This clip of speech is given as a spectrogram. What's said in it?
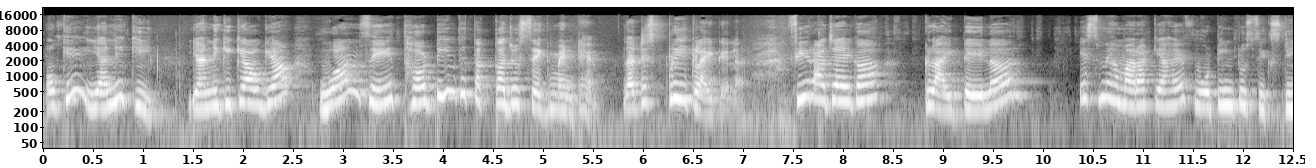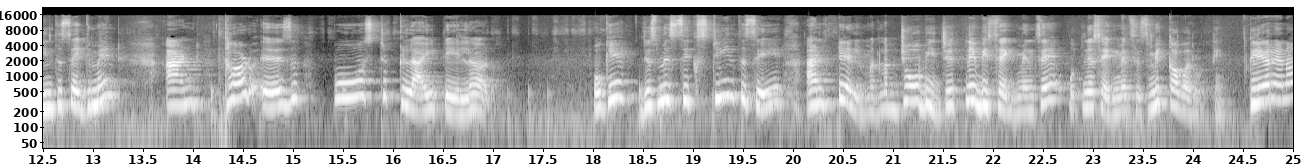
okay यानी कि यानी कि क्या हो गया? वन से थर्टींथ तक का जो सेगमेंट है दैट इज़ प्री क्लाइटेलर फिर आ जाएगा क्लाइटेलर इसमें हमारा क्या है? Fourteen to sixteen segment and third is postclitellar okay okay? जिसमें सिक्सटीन से एंड टिल मतलब जो भी, जितने भी सेगमेंट्स है, उतने सेगमेंट्स इसमें कवर होते हैं। क्लियर है ना?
